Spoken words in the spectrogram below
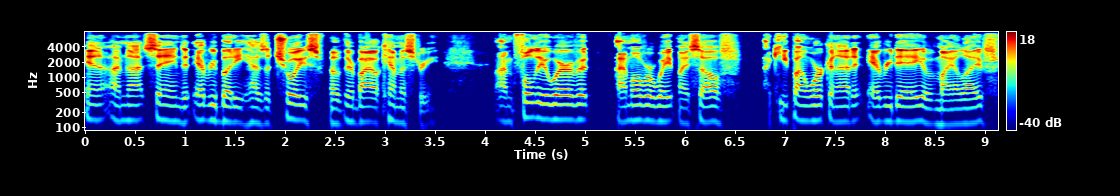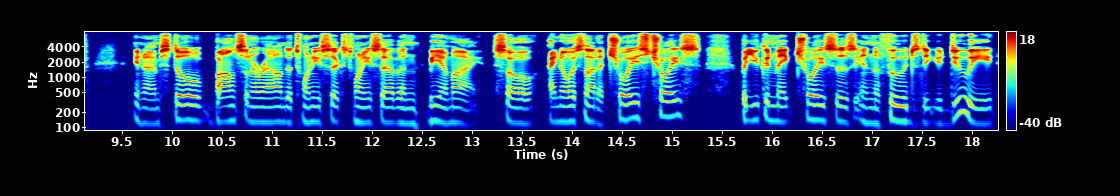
And I'm not saying that everybody has a choice of their biochemistry. I'm fully aware of it. I'm overweight myself. I keep on working at it every day of my life. You know, I'm still bouncing around a 26, 27 BMI. So I know it's not a choice choice, but you can make choices in the foods that you do eat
